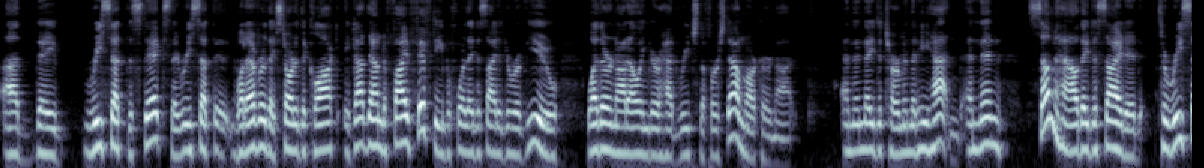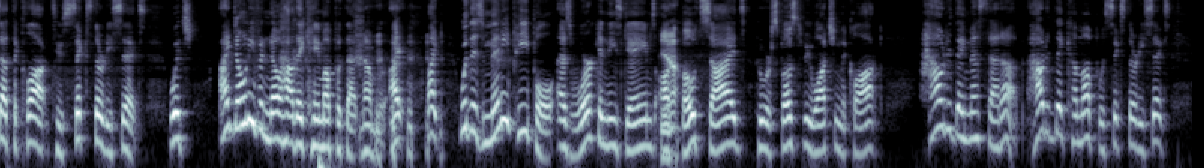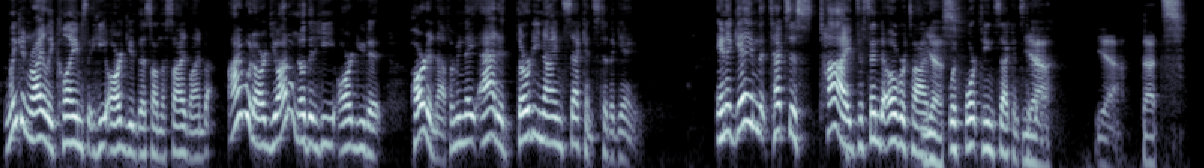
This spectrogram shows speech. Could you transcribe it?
Uh, they reset the sticks. They reset the whatever. They started the clock. It got down to 5:50 before they decided to review whether or not Ehlinger had reached the first down marker or not. And then they determined that he hadn't. And then somehow they decided to reset the clock to 6:36, which I don't even know how they came up with that number. I like with as many people as work in these games on Yeah. both sides who are supposed to be watching the clock. How did they mess that up? How did they come up with 636? Lincoln Riley claims that he argued this on the sideline, but I would argue I don't know that he argued it hard enough. I mean, they added 39 seconds to the game. In a game that Texas tied to send to overtime Yes. with 14 seconds to go. Yeah, yeah, that's.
